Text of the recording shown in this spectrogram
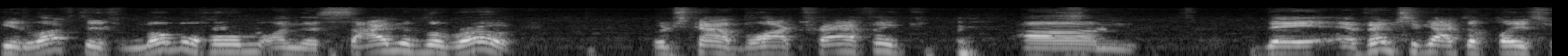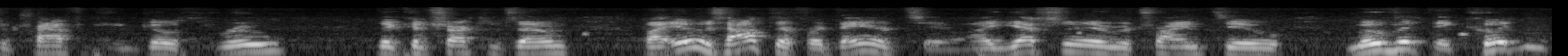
He left his mobile home on the side of the road, which kind of blocked traffic. Um, they eventually got to a place where traffic could go through the construction zone, but it was out there for a day or two. Uh, yesterday, they were trying to move it, they couldn't.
